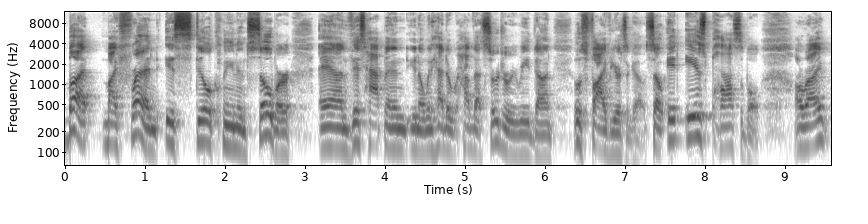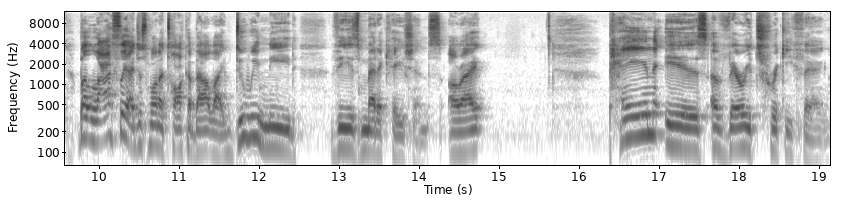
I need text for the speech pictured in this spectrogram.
But my friend is still clean and sober, and this happened, you know, when he had to have that surgery redone, it was five years ago. So it is possible, all right? But lastly, I just wanna talk about like, do we need these medications, all right? Pain is a very tricky thing.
